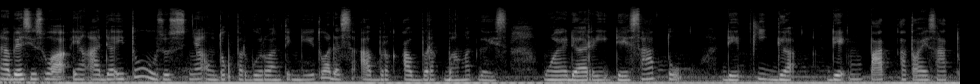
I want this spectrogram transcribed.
Nah, beasiswa yang ada itu khususnya untuk perguruan tinggi itu ada seabrek-abrek banget, guys. Mulai dari D1, D3, D4 atau S1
